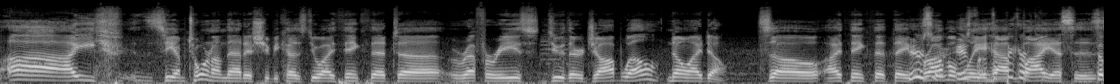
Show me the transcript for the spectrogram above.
Uh, I see. I'm torn on that issue because do I think that uh, referees do their job well? No, I don't. So I think that they Here's probably the- the have bigger- biases. The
